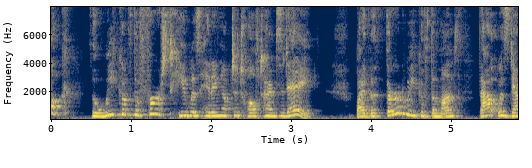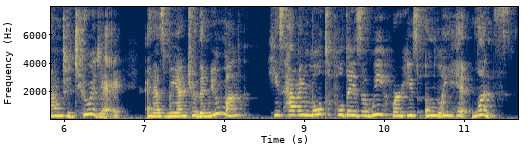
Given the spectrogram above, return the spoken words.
Look, the week of the first, he was hitting up to 12 times a day. By the third week of the month, that was down to two a day. And as we enter the new month, he's having multiple days a week where he's only hit once.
